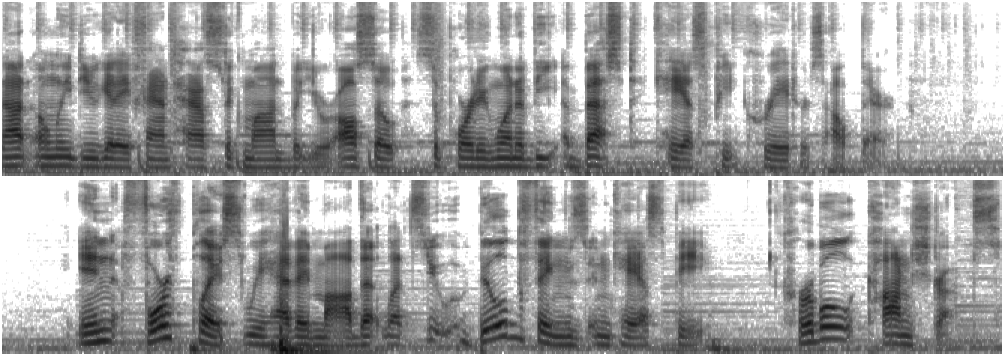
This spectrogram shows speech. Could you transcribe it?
Not only do you get a fantastic mod, but you're also supporting one of the best KSP creators out there. In fourth place, we have a mod that lets you build things in KSP, Kerbal Konstructs.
